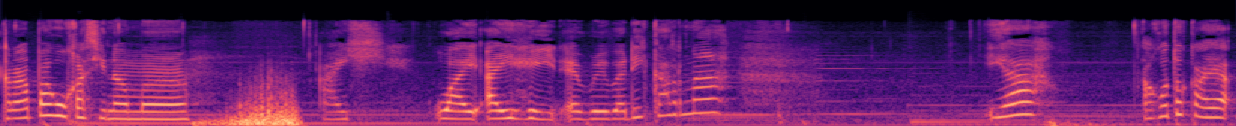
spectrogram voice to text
kenapa aku kasih nama I Why I Hate Everybody? Karena ya aku tuh kayak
